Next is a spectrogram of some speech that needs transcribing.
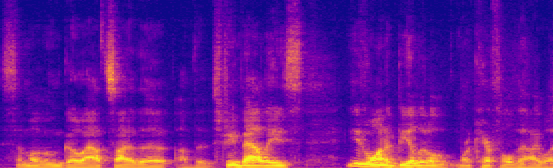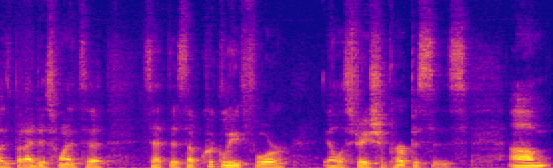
some of them go outside of the of the stream valleys you'd want to be a little more careful than I was, but I just wanted to set this up quickly for illustration purposes. Um,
